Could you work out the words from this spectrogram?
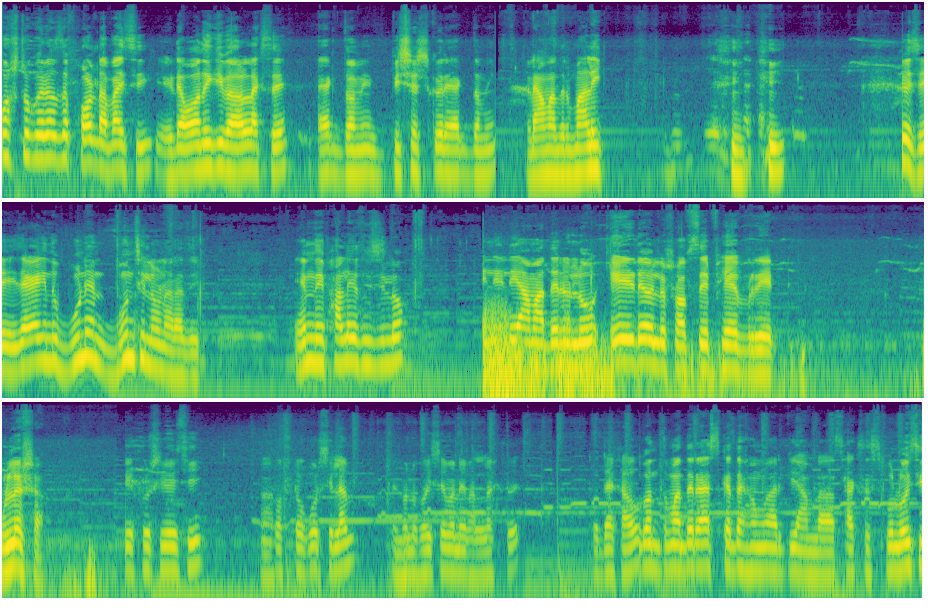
কষ্ট করে যে ফলটা পাইছি এটা অনেকই ভালো লাগছে। একদমই বিশেষ করে একদমই। এটা আমাদের মালিক। হয়েছে? এই জায়গায় কিন্তু বুনেন বুন ছিল না রাজীব। এমনি ফালে এলিলি আমাদের হলো এইটা হলো সবচেয়ে ফেভারেট মুল্লের শাহ। খুশি হয়েছি। হ্যাঁ। কষ্ট করছিলাম। এখন হয়েছে মানে ভালো লাগছে। তো দেখাও। এখন তোমাদের আজকে দেখাবো আর কি আমরা সাকসেসফুল হয়েছি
